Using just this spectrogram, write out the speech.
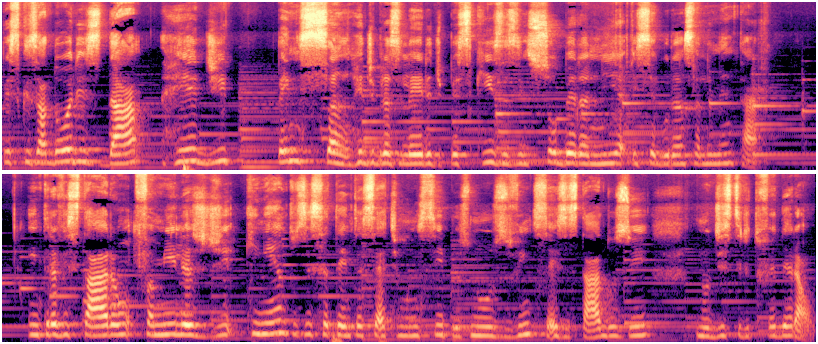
Pesquisadores da Rede Pensan, Rede Brasileira de Pesquisas em Soberania e Segurança Alimentar, entrevistaram famílias de 577 municípios nos 26 estados e no Distrito Federal.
